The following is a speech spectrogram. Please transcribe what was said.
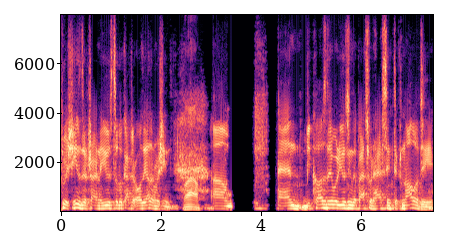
the machines they're trying to use to look after all the other machines. Wow. Um, and because they were using the password hashing technology,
